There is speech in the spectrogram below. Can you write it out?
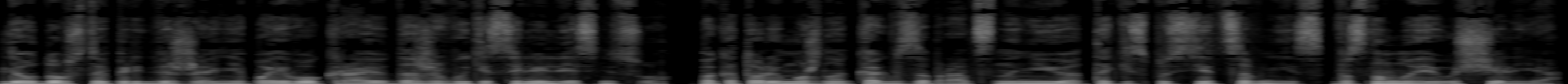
для удобства передвижения по его краю даже вытесали лестницу, по которой можно как взобраться на нее, так и спуститься вниз, в основное ущелье.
